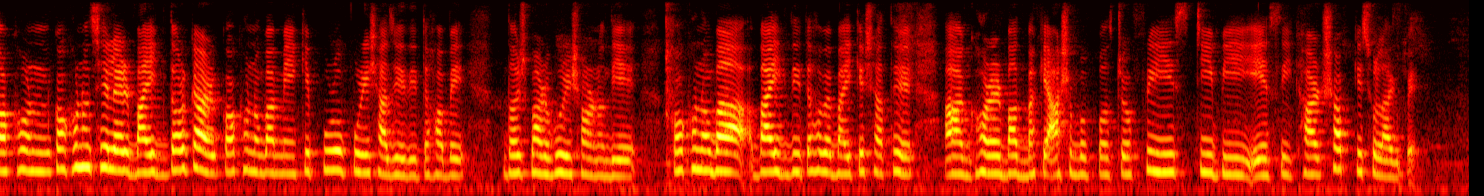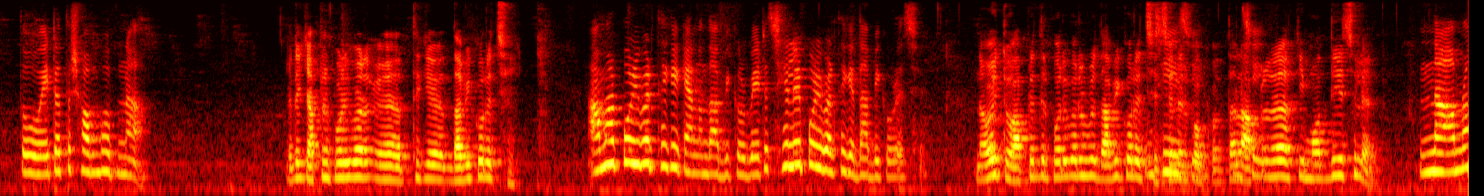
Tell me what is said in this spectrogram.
তখন কখনো ছেলের বাইক দরকার, কখনো বা মেয়েকে পুরোপুরি সাজিয়ে দিতে হবে। দশ বারো ভরি স্বর্ণ দিয়ে। কখনো বা বাইক দিতে হবে বাইকের সাথে ঘরের বাদবাকি আসবাবপত্র ফ্রিজ টিভি এসি খাট সব কিছু লাগবে। তো এটা তো সম্ভব না। এটা কি আপনার পরিবার থেকে দাবি করেছে? আমার পরিবার থেকে কেন দাবি করবে? এটা ছেলের পরিবার থেকে দাবি করেছে। না ওই তো আপনাদের পরিবারের উপরে দাবি করেছে ছেলের পক্ষ। তাহলে আপনারা কি মত দিয়েছিলেন? না আমরা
